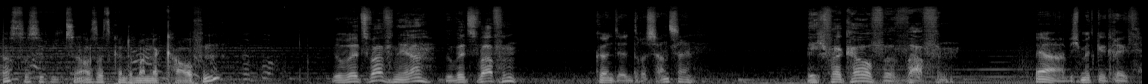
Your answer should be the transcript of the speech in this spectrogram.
Das, das sieht ein bisschen aus, als könnte man da kaufen. Du willst Waffen, ja? Du willst Waffen? Könnte interessant sein. Ich verkaufe Waffen. Ja, habe ich mitgekriegt.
